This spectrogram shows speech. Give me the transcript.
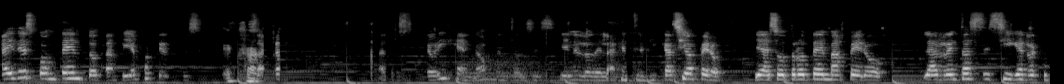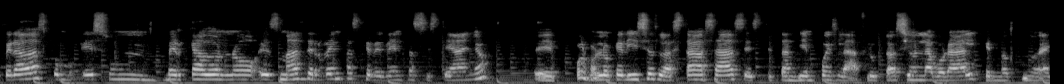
Hay, descontento también porque pues, Exacto. a los de origen, ¿no? Entonces viene lo de la gentrificación, pero ya es otro tema, pero las rentas siguen recuperadas, como es un mercado no, es más de rentas que de ventas este año. Eh, bueno, lo que dices, las tasas, este, también pues la fluctuación laboral, que no, no hay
